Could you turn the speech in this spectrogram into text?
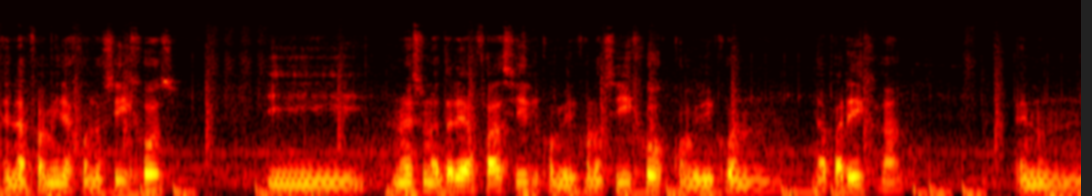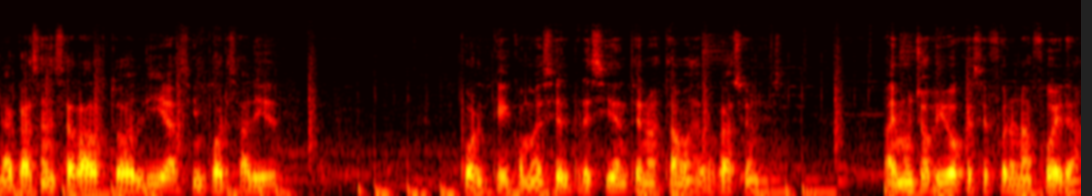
en las familias con los hijos y no es una tarea fácil convivir con los hijos, convivir con la pareja, en la casa encerrados todo el día sin poder salir, porque como decía el presidente no estamos de vacaciones. Hay muchos vivos que se fueron afuera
